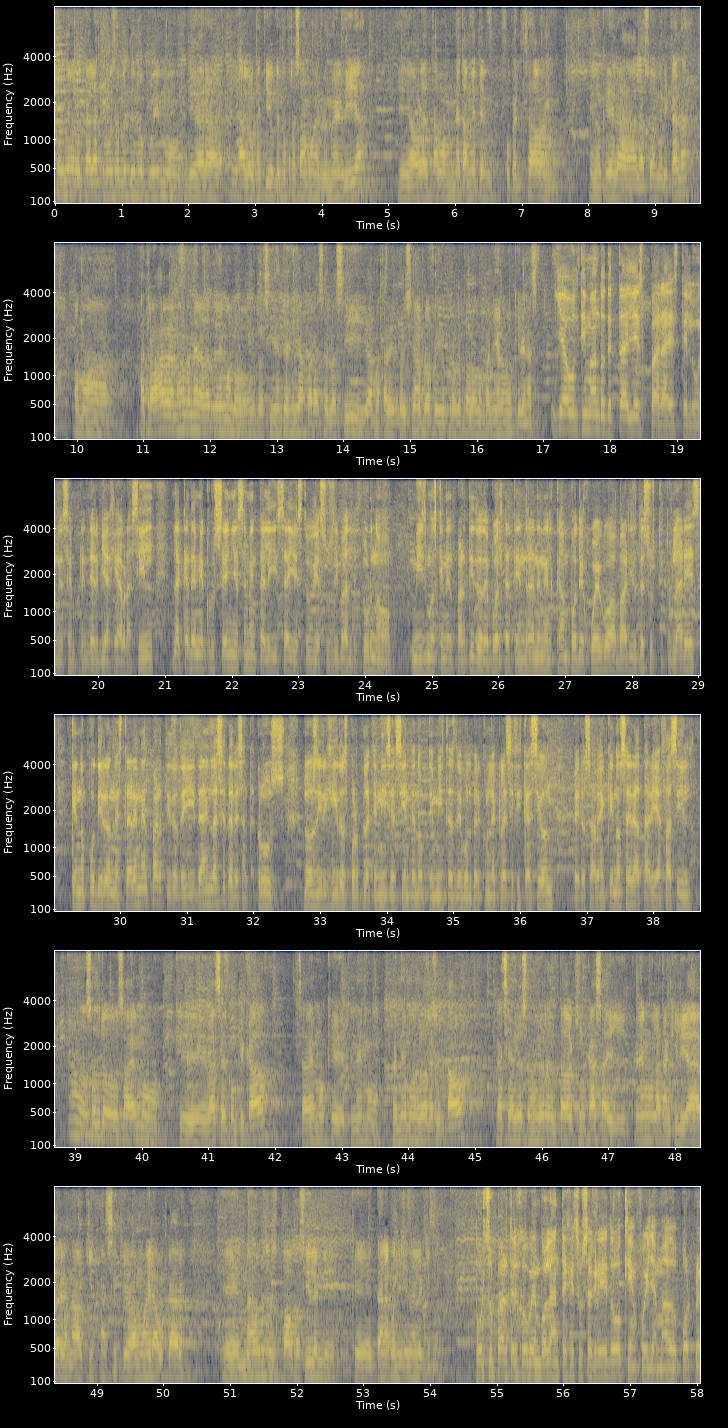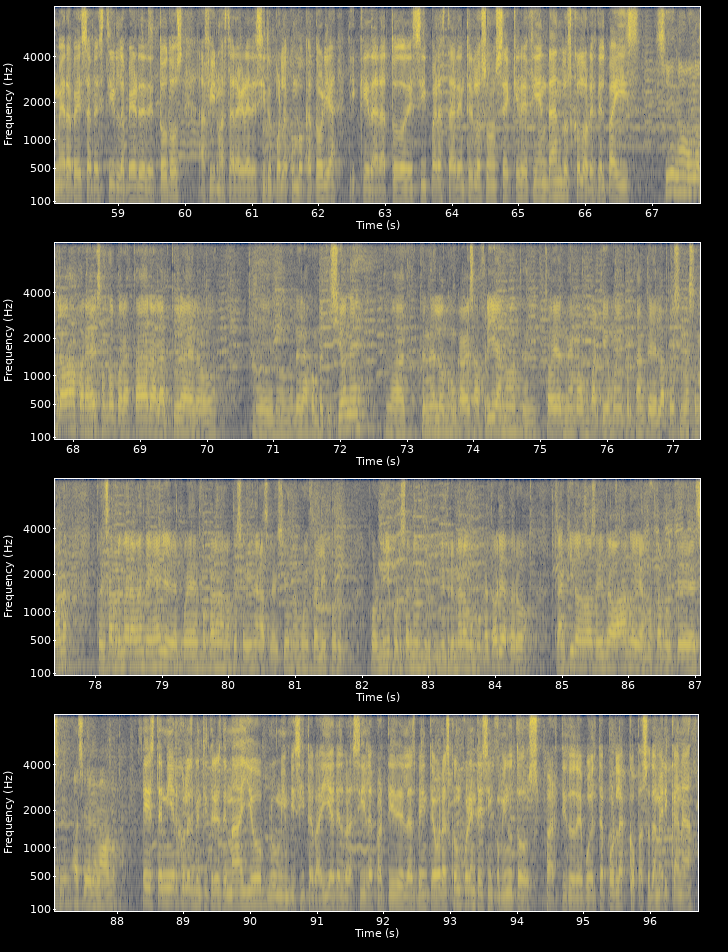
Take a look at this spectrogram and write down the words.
torneo local lastimosamente no pudimos llegar al objetivo que nos trazamos el primer día. Eh, ahora estamos netamente focalizados en, en lo que es la, la sudamericana. Vamos a a trabajar de la mejor manera. ¿no? Tenemos los siguientes días para hacerlo así y vamos a estar a disposición del profe. Yo creo que todos los compañeros lo quieren así. Ya ultimando detalles para este lunes emprender viaje a Brasil, la Academia Cruceña se mentaliza y estudia su rival de turno, mismos que en el partido de vuelta tendrán en el campo de juego a varios de sus titulares que no pudieron estar en el partido de ida en la ciudad de Santa Cruz. Los dirigidos por Platini se sienten optimistas de volver con la clasificación, pero saben que no será tarea fácil. Nosotros sabemos que va a ser complicado. Sabemos que tenemos, dependemos de dos resultados. Gracias a Dios se nos dio resultado aquí en casa y tenemos la tranquilidad de haber ganado aquí. Así que vamos a ir a buscar el mejor resultado posible que, que está en la condición del equipo. Por su parte, el joven volante Jesús Agredo, quien fue llamado por primera vez a vestir la verde de todos, afirma estar agradecido por la convocatoria y que dará todo de sí para estar entre los 11 que defiendan los colores del país. Sí, no, uno trabaja para eso, ¿no? para estar a la altura de los de, las competiciones, tenerlo con cabeza fría, ¿no? todavía tenemos un partido muy importante la próxima semana, pensar primeramente en ello y después enfocarnos en lo que se viene en la selección, muy feliz por, por mí, por ser mi, primera convocatoria, pero tranquilo, ¿no? seguir trabajando y demostrar por qué ha sido llamado. Este miércoles 23 de mayo, Blooming visita Bahía del Brasil a partir de las 20 horas con 45 minutos, partido de vuelta por la Copa Sudamericana.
